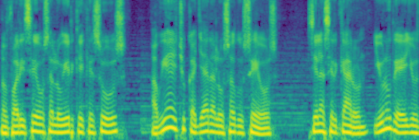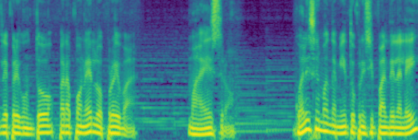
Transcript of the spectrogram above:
Los fariseos al oír que Jesús había hecho callar a los saduceos, se le acercaron y uno de ellos le preguntó para ponerlo a prueba, Maestro, ¿cuál es el mandamiento principal de la ley?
